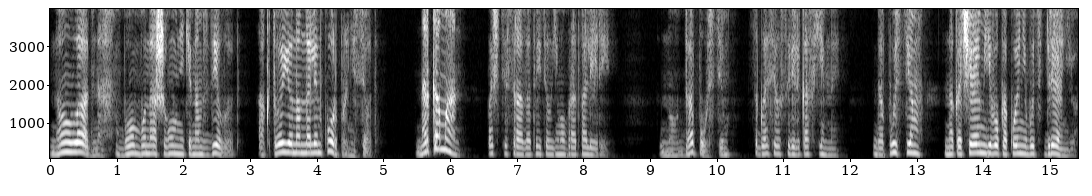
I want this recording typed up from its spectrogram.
«Ну ладно, бомбу наши умники нам сделают. А кто ее нам на линкор пронесет?» «Наркоман!» — почти сразу ответил ему брат Валерий. «Ну, допустим», — согласился Великосхимный. «Допустим, накачаем его какой-нибудь дрянью.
